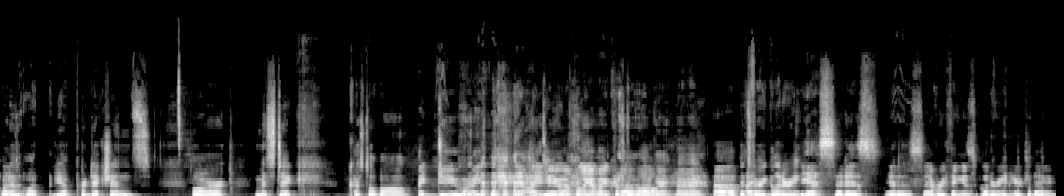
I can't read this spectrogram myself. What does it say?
What is what? Do you have predictions or mystic crystal ball? I do. I, I do. I'm pulling out my crystal Oh, ball. Okay, all right. Uh, it's I- very glittery. Yes, it is. It is. Everything is glittering here today.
